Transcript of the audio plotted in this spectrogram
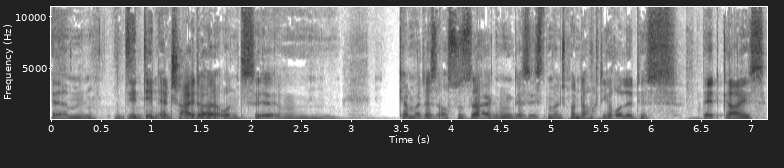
ähm, den, den Entscheider und ähm, kann man das auch so sagen, das ist manchmal auch die Rolle des Bad Guys,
